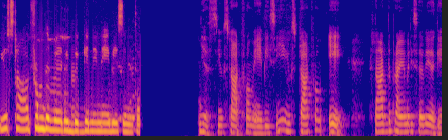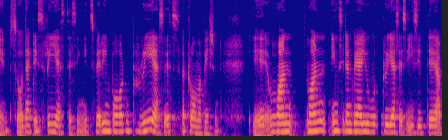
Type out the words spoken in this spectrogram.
You start from the very beginning, ABC method. Yes, you start from ABC, you start from A. Start the primary survey again. So that is reassessing. It's very important to reassess a trauma patient. Eh, one one incident where you would reassess is if their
